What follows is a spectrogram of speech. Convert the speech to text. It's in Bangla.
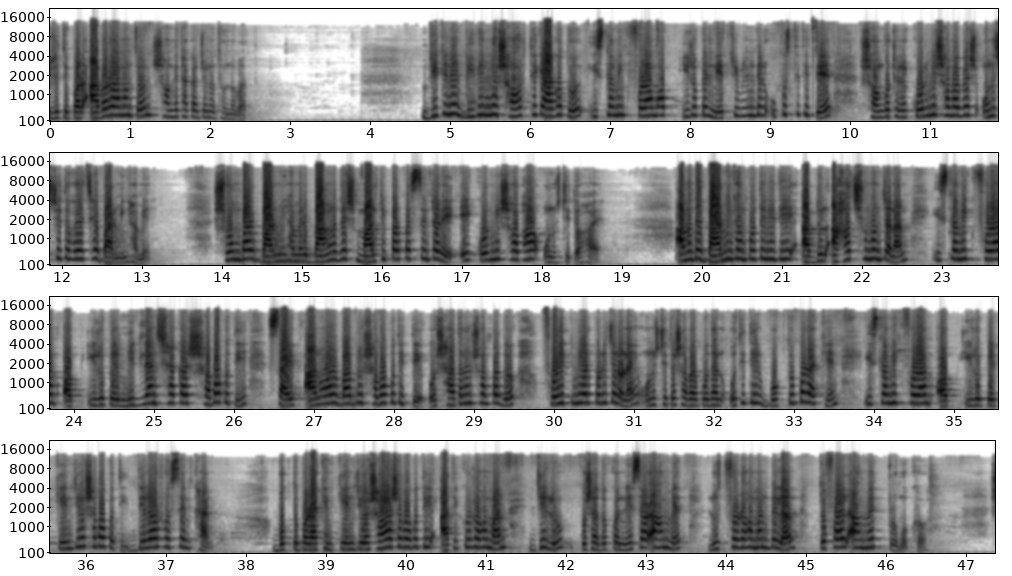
বিরতির পর আবারও আমন্ত্রণ, সঙ্গে থাকার জন্য ধন্যবাদ। ব্রিটেনের বিভিন্ন শহর থেকে আগত ইসলামিক ফোরাম অব ইউরোপের নেতৃবৃন্দের উপস্থিতিতে সংগঠনের কর্মী সমাবেশ অনুষ্ঠিত হয়েছে বার্মিংহামে। সোমবার বার্মিংহামের বাংলাদেশ মাল্টিপারপাস সেন্টারে এই কর্মী সভা অনুষ্ঠিত হয়। আমাদের বার্মিংহাম প্রতিনিধি আব্দুল আহাদ সুমন জানান, ইসলামিক ফোরাম অব ইউরোপের মিডল্যান্ড শাখার সভাপতি সাইদ আনোয়ার বাবলুর সভাপতিত্বে ও সাধারণ সম্পাদক ফরিদ মিয়ার পরিচালনায় অনুষ্ঠিত সভায় প্রধান অতিথির বক্তব্য রাখেন ইসলামিক ফোরাম অব ইউরোপের কেন্দ্রীয় সভাপতি দিলার হোসেন খান। বক্তব্য রাখেন কেন্দ্রীয় সহসভাপতি আতিকুর রহমান, জিলু, কোষাধ্যক্ষ নেসার আহমেদ, লুৎফর রহমান বেলাল, তোফায়েল আহমেদ প্রমুখ।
